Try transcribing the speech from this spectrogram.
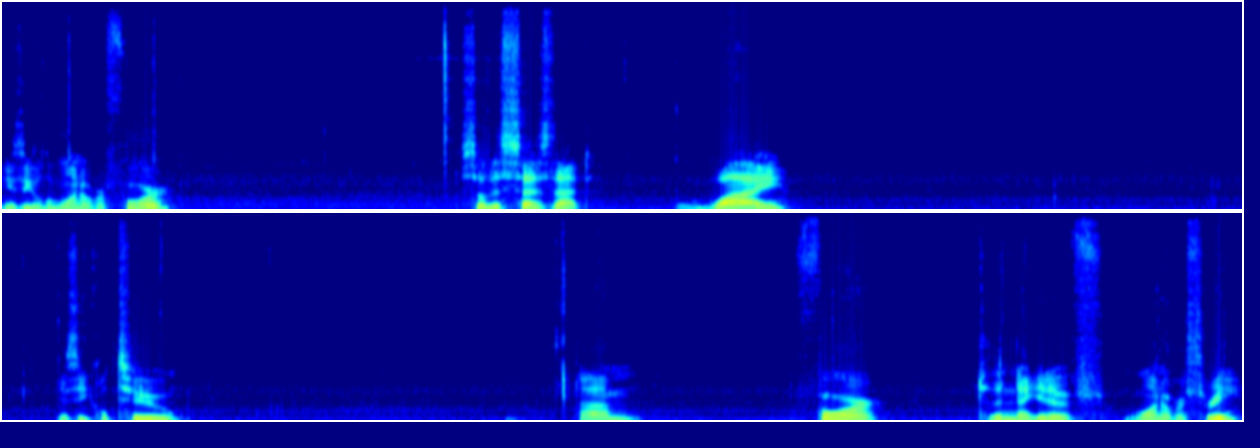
is equal to 1 over 4. So this says that y is equal to um, 4 to the negative 1 over 3.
